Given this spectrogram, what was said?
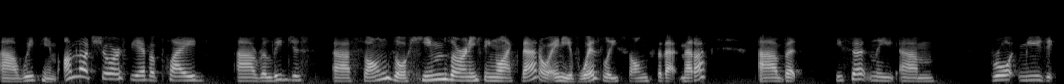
uh, with him. I'm not sure if he ever played uh, religious uh, songs or hymns or anything like that, or any of Wesley's songs for that matter, uh, but he certainly um, brought music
